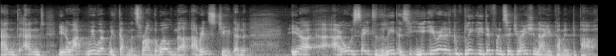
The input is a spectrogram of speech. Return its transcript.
And and you know, I, we work with governments around the world in our, our institute, and you know, I, always say to the leaders, you, you're in a completely different situation now. You come into power.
